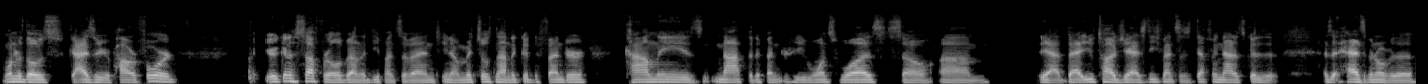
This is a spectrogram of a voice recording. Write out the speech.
one of those guys are your power forward, you're going to suffer a little bit on the defensive end. You know, Mitchell's not a good defender. Conley is not the defender he once was. So, um, yeah, that Utah Jazz defense is definitely not as good as it as it has been over the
